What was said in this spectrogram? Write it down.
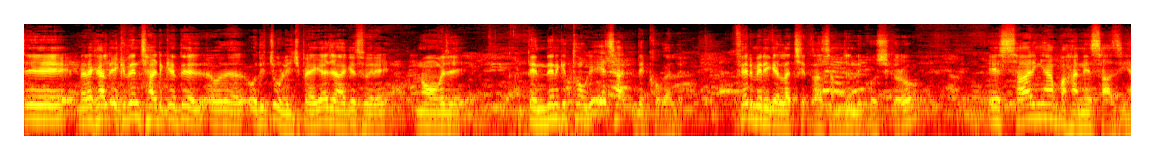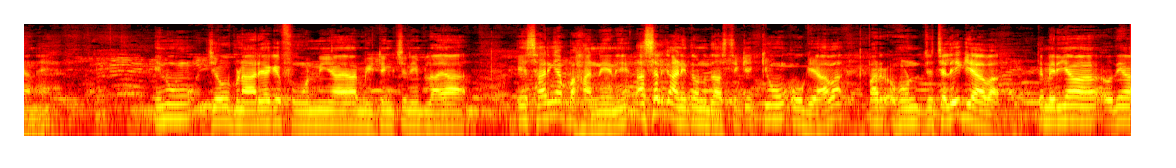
ਤੇ ਮੇਰੇ ਖਿਆਲ ਇੱਕ ਦਿਨ ਛੱਡ ਕੇ ਤੇ ਉਹਦੀ ਝੋਲੀ 'ਚ ਪੈ ਗਿਆ ਜਾ ਕੇ ਸਵੇਰੇ 9 ਵਜੇ। ਤਿੰਨ ਦਿਨ ਕਿੱਥੋਂ ਹੋ ਗਏ? ਇਹ ਸਾ, ਦੇਖੋ ਗੱਲ। ਫਿਰ ਮੇਰੀ ਗੱਲ ਅੱਛੀ ਤਰ੍ਹਾਂ ਸਮਝਣ ਦੀ ਕੋਸ਼ਿਸ਼ ਕਰੋ। ਇਹ ਸਾਰੀਆਂ ਬਹਾਨੇ ਸਾਜ਼ੀਆਂ ਨੇ। ਇਹਨੂੰ ਜੋ ਬਣਾ ਰਿਹਾ ਕਿ ਫੋਨ ਨਹੀਂ ਆਇਆ, ਮੀਟਿੰਗ 'ਚ ਨਹੀਂ ਬੁਲਾਇਆ, ਇਹ ਸਾਰੀਆਂ ਬਹਾਨੇ ਨੇ। ਅਸਲ ਕਹਾਣੀ ਤੁਹਾਨੂੰ ਦੱਸਦੀ ਕਿ ਕਿਉਂ ਉਹ ਗਿਆ ਵਾ, ਪਰ ਹੁਣ ਜੇ ਚਲੇ ਗਿਆ ਵਾ ਤੇ ਮੇਰੀਆਂ ਉਹਦੀਆਂ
